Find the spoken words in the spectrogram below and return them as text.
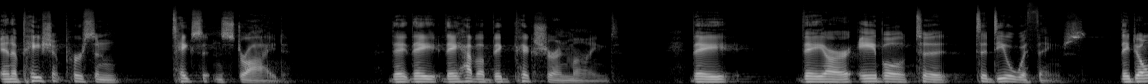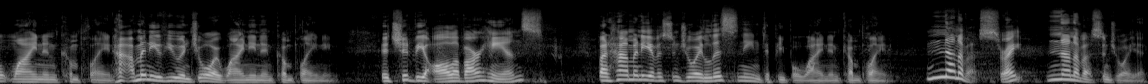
and a patient person takes it in stride. They, they, they have a big picture in mind. They, they are able to, to deal with things. They don't whine and complain. How many of you enjoy whining and complaining? It should be all of our hands, but how many of us enjoy listening to people whine and complain? None of us, right? None of us enjoy it.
